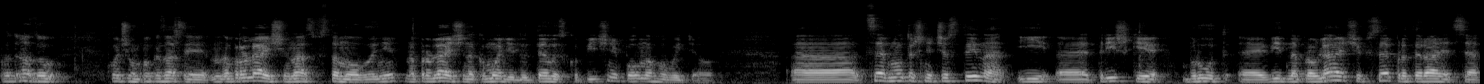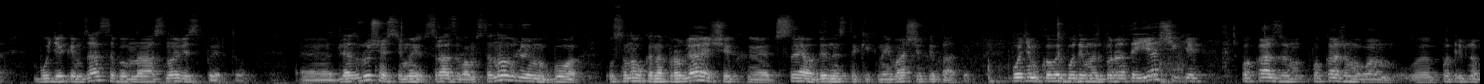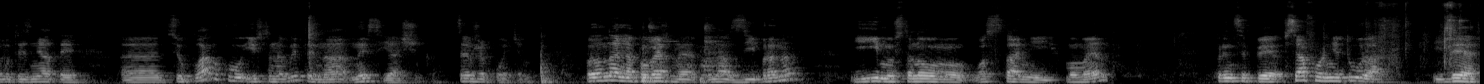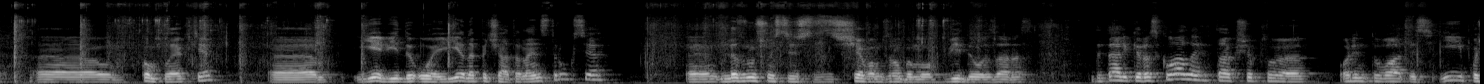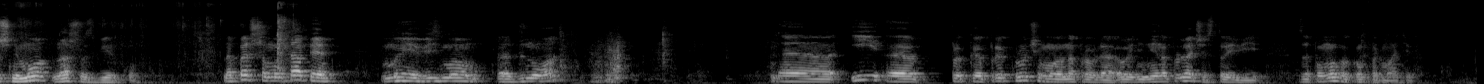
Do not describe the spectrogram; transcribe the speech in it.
Одразу хочу вам показати, направляючі у нас встановлені. Направляючі на комоді йдуть телескопічні повного витягу. Е, Це внутрішня частина і трішки бруд від направляючих, все протирається будь-яким засобом на основі спирту. Е, Для зручності ми одразу вам встановлюємо, бо установка направляючих е, це один із таких найважчих етапів. Потім, коли будемо збирати ящики, покажемо, покажемо вам, е, потрібно буде зняти цю планку і встановити на низ ящика. Це вже потім. Пеленальна поверхня у нас зібрана. Її ми встановимо в останній момент. В принципі, вся фурнітура йде в комплекті. Е, є відео, є напечатана інструкція. Е, для зручності ще вам зробимо відео зараз. Детальки розклали так, щоб е, орієнтуватись, і почнемо нашу збірку. На першому етапі ми візьмемо дно. І прикручуємо направля... Не направляючи стоєві за допомогою конформатів.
